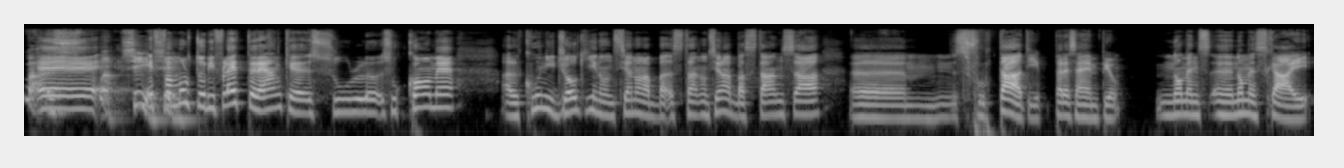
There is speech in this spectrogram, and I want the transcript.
Ma, E, ma sì, e sì. fa molto riflettere anche sul- su come alcuni giochi non siano, abbasta- non siano abbastanza ehm, sfruttati. Per esempio, No Man's, eh, No Man's Sky.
